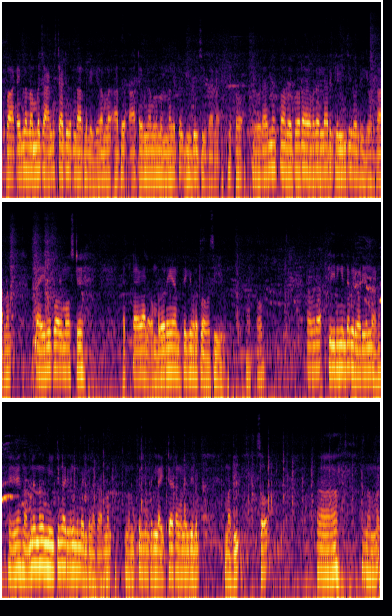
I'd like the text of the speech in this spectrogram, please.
അപ്പോൾ ആ ടൈമിൽ നമ്മൾ ചാനൽ സ്റ്റാർട്ട് ചെയ്തിട്ടുണ്ടായിരുന്നില്ലേ? നമ്മൾ അത് ആ ടൈമിൽ നമ്മൾ നിന്നിട്ട് വീഡിയോ ചെയ്താണ് ഇപ്പോൾ ഇവിടെ നിന്ന് ഇപ്പോൾ ഇപ്പോൾ ഇവിടെ എല്ലാവരും ക്ലീൻ ചെയ്തുകൊണ്ടിരിക്കുകയാണ് കാരണം ടൈം ഇപ്പോൾ ഓൾമോസ്റ്റ് എട്ടേകാലം ഒമ്പത് മണി ആകുമ്പോഴത്തേക്ക് ഇവിടെ ക്ലോസ് ചെയ്യും. അപ്പോൾ അവർ ക്ലീനിങ്ങിന്റെ പരിപാടികളിലാണ്. ഇനി നമ്മളിന്ന് മീറ്റും കാര്യങ്ങളൊന്നും മേടിക്കില്ല. കാരണം നമുക്ക് എന്തെങ്കിലും ലൈറ്റായിട്ട് അങ്ങനെ എന്തെങ്കിലും മതി. സോ നമ്മൾ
